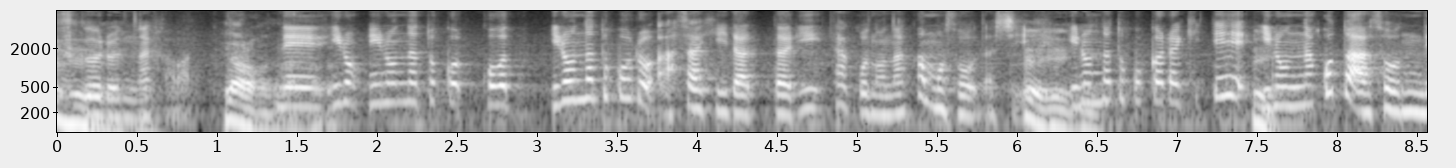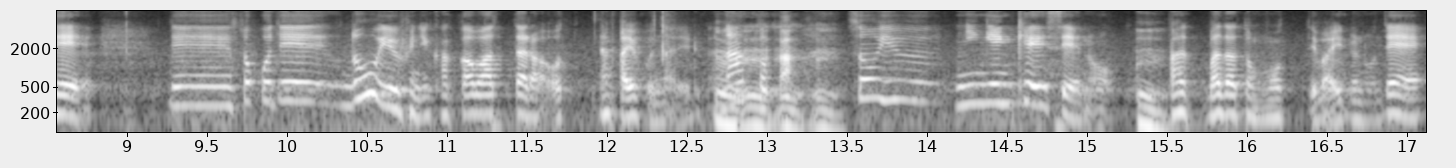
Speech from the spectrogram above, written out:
スクールの中は。なるほどでいろいろんなとここいろんなところ朝日だったりタコの中もそうだし、うんうんうん。いろんなとこから来て、うん。いろんなこと遊んででそこでどういうふうに関わったらお仲良くなれるかなとか、うんうんうんうん。そういう人間形成のうん。場,、場だと思ってはいるので。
